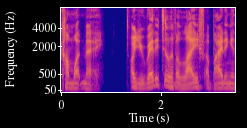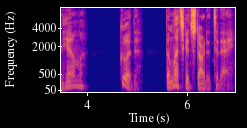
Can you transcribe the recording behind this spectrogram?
come what may. Are you ready to live a life abiding in Him? Good. Then let's get started today.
